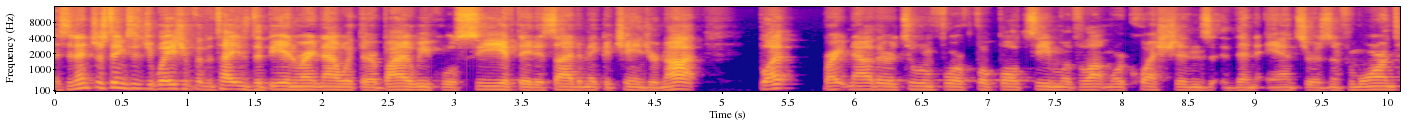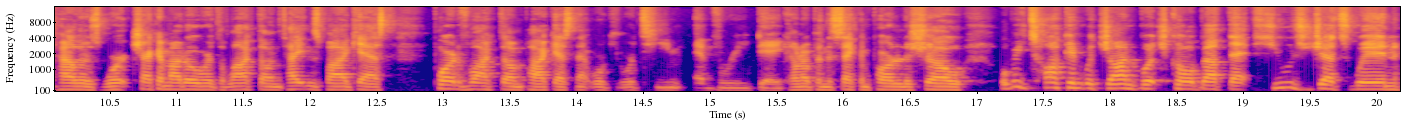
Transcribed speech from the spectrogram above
It's an interesting situation for the Titans to be in right now with their bye week. We'll see if they decide to make a change or not. But right now they're a two and four football team with a lot more questions than answers. And for more on Tyler's work, check him out over at the Locked On Titans podcast, part of Locked On Podcast Network, your team every day. Coming up in the second part of the show, we'll be talking with John Butchko about that huge Jets win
